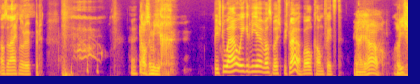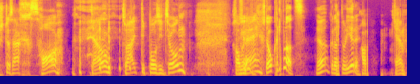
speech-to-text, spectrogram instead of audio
Also eigentlich nur jemand. Also mich. Bist du auch irgendwie, was bist, bist du auch Wahlkampf jetzt? Ja, ja. Liste 6H. Gell? Zweite Position. Kann man nehmen. Stockerplatz. Ja, gratuliere. Gern.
